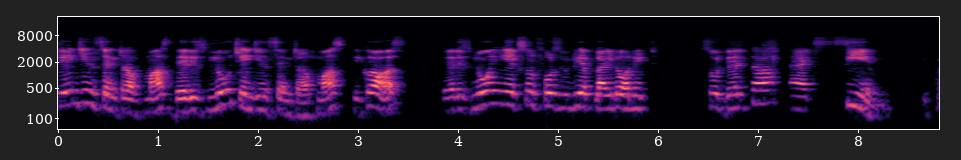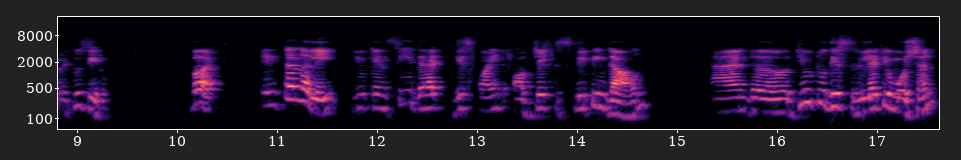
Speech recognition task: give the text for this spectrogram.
change in center of mass. There is no change in center of mass because there is no any external force will be applied on it. So delta x cm equal to 0. But internally you can see that this point object is slipping down and uh, due to this relative motion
